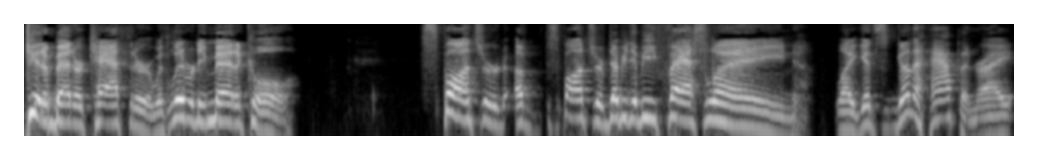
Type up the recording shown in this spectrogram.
get a better catheter with Liberty Medical? Sponsored of sponsor of WWE Fastlane. Like it's gonna happen, right?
